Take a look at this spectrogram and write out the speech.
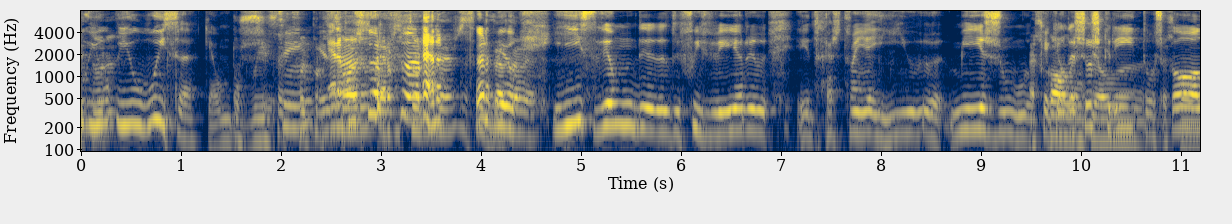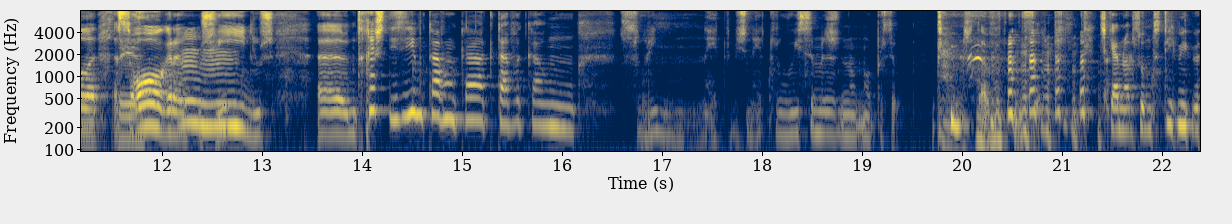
e, leituras... o, e o Buissa, que é um O dos. Buissa, Sim, que foi professor, Era professor, era professor, era professor dele. E isso deu-me de, de fui ver, e de resto vem aí uh, mesmo, A o que é que ele deixou ele- escrito, a a escola, a sogra, os filhos. Uh, de resto diziam que estavam cá, que estava cá um sobrinho, neto, bisneto Issa, mas não, não apareceu. Estava de. Diz que era uma pessoa muito tímida.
